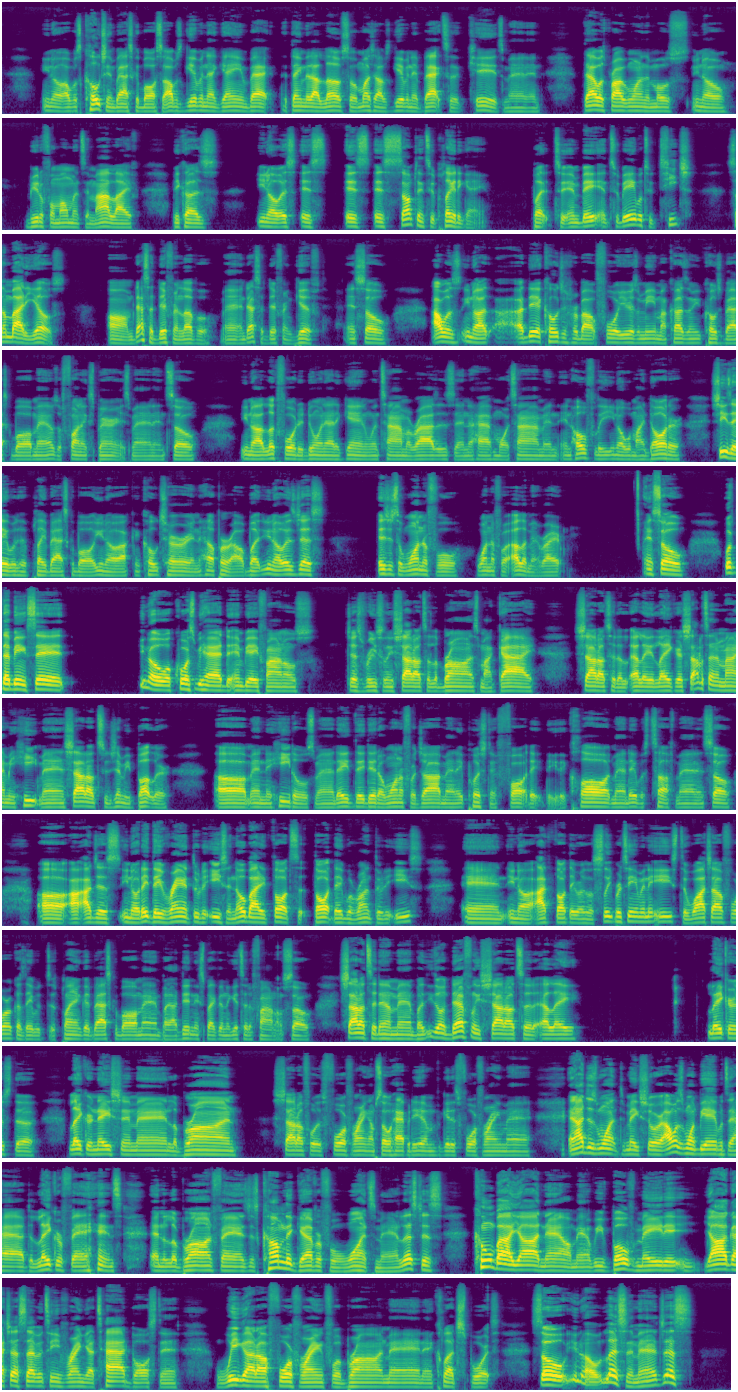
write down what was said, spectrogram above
you know, I was coaching basketball. So I was giving that game back. The thing that I love so much, I was giving it back to kids, man. And that was probably one of the most, you know, beautiful moments in my life because, you know, it's, it's, is is something to play the game, but to embed and to be able to teach somebody else, um, that's a different level, man. That's a different gift. And so, I was, you know, I, I did coaching for about four years. With me and my cousin, we coached basketball. Man, it was a fun experience, man. And so, you know, I look forward to doing that again when time arises and I have more time. And and hopefully, you know, with my daughter, she's able to play basketball. You know, I can coach her and help her out. But you know, it's just it's just a wonderful wonderful element, right? And so, with that being said, you know, of course, we had the NBA Finals just recently. Shout out to LeBron, it's my guy. Shout out to the LA Lakers. Shout out to the Miami Heat, man. Shout out to Jimmy Butler um, and the Heatles, man. They they did a wonderful job, man. They pushed and fought. They they, they clawed, man. They was tough, man. And so, uh, I, I just you know they they ran through the East, and nobody thought thought they would run through the East. And you know, I thought they were a sleeper team in the East to watch out for because they were just playing good basketball, man. But I didn't expect them to get to the finals. So shout out to them, man. But you know, definitely shout out to the LA Lakers, the Laker Nation, man. LeBron, shout out for his fourth ring. I'm so happy to him get his fourth ring, man. And I just want to make sure I just want to be able to have the Laker fans and the LeBron fans just come together for once, man. Let's just kumbaya now, man. We've both made it. Y'all got your 17th ring. Y'all tied Boston. We got our fourth ring for Bron, man, and Clutch Sports. So, you know, listen, man, just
